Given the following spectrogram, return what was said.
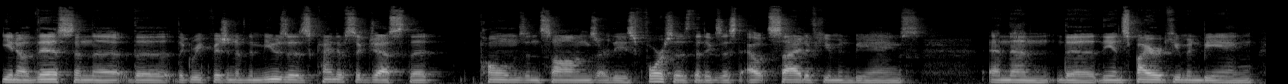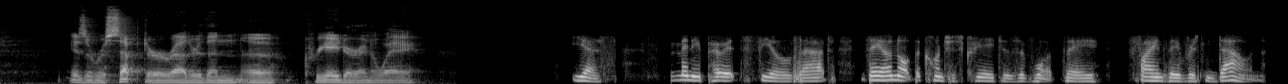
you know this and the the the Greek vision of the muses kind of suggests that poems and songs are these forces that exist outside of human beings, and then the the inspired human being is a receptor rather than a creator in a way. Yes, many poets feel that they are not the conscious creators of what they find they've written down.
